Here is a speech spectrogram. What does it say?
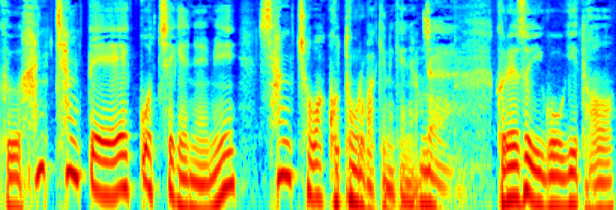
그 한창 때의 꽃의 개념이 상처와 고통으로 바뀌는 개념. 네. 그래서 이 곡이 더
